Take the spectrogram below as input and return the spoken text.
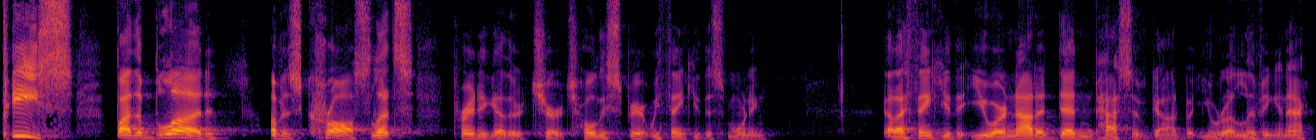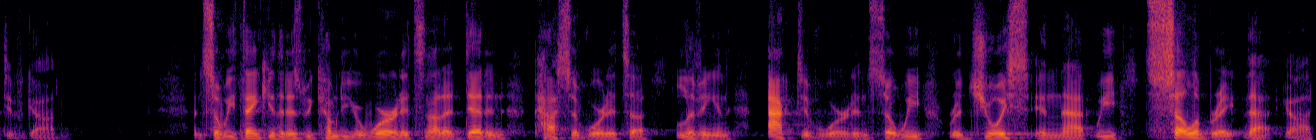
peace by the blood of his cross. Let's pray together, church. Holy Spirit, we thank you this morning. God, I thank you that you are not a dead and passive God, but you are a living and active God. And so we thank you that as we come to your word, it's not a dead and passive word, it's a living and active word. And so we rejoice in that. We celebrate that, God.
